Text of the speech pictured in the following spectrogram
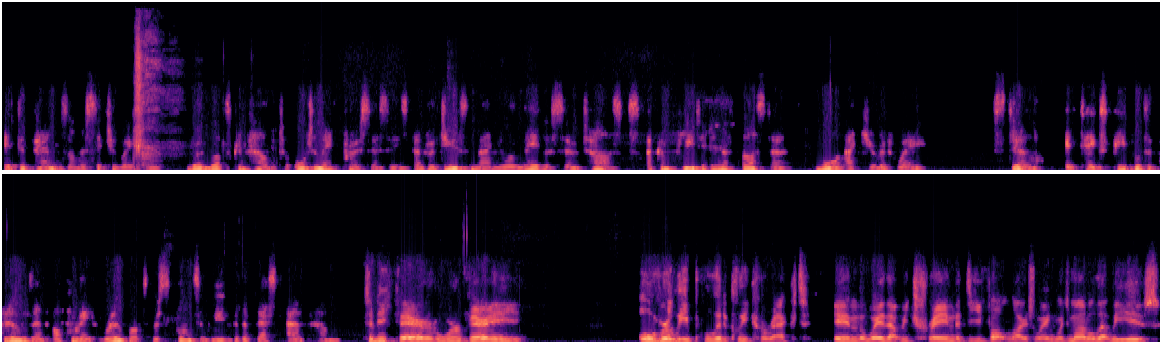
It depends on the situation. Robots can help to automate processes and reduce manual labor so tasks are completed in a faster, more accurate way. Still, it takes people to build and operate robots responsibly for the best outcome. To be fair, we're very overly politically correct in the way that we train the default large language model that we use.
